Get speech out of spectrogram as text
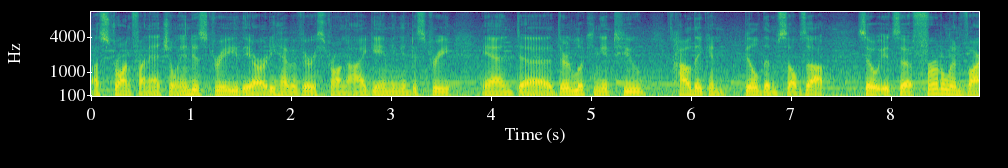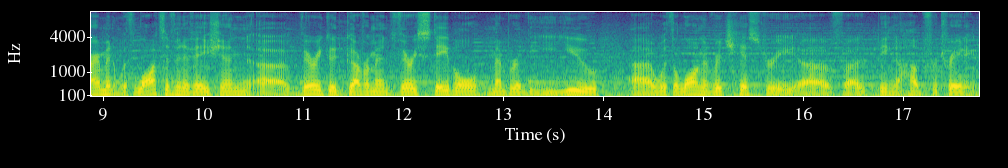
a strong financial industry. They already have a very strong iGaming industry, and uh, they're looking into how they can build themselves up. So it's a fertile environment with lots of innovation, uh, very good government, very stable member of the EU, uh, with a long and rich history of uh, being a hub for trading.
